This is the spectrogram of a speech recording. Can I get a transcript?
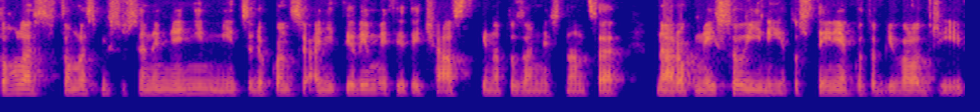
tohle, v tomhle smyslu se nemění nic, dokonce ani ty limity, ty částky na to zaměstnance na rok nejsou jiný. Je to stejné, jako to bývalo dřív.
